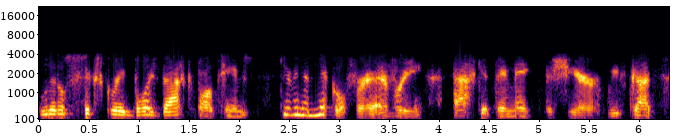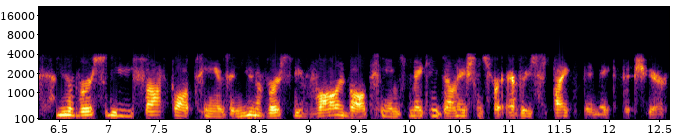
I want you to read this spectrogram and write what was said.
little sixth grade boys basketball teams giving a nickel for every basket they make this year. We've got university softball teams and university volleyball teams making donations for every spike they make this year.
